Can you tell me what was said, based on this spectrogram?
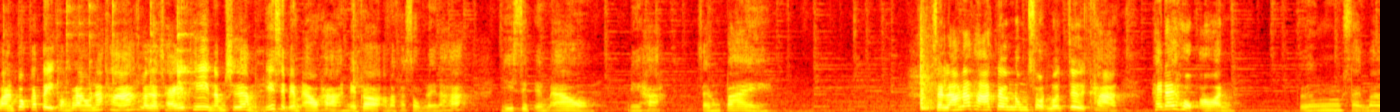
หวานปกติของเรานะคะ เราจะใช้ที่น้ำเชื่อม 20 ml ค่ะ นี่ก็เอามาผสมเลยนะคะ 20 ml นี่ค่ะ ใส่ลงไป เสร็จแล้วนะคะ เติมนมสดรสจืดค่ะ ให้ได้ 6 ออนซึ่งใส่มา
